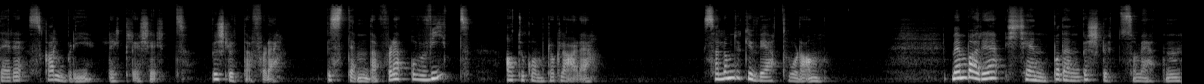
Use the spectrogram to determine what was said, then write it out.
dere skal bli lykkelig skilt. Beslutt deg for det. Bestem deg for det, og vit at du kommer til å klare det. Selv om du ikke vet hvordan. Men bare kjenn på den besluttsomheten.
